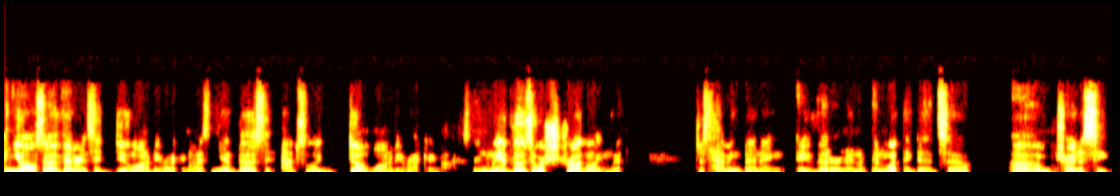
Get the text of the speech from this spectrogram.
and you also have veterans that do want to be recognized, and you have those that absolutely don't want to be recognized. And we have those who are struggling with just having been a, a veteran and, and what they did. So um, trying to seek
